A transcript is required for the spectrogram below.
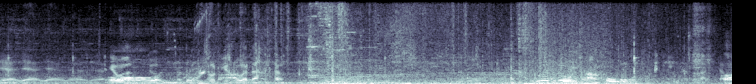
แย่แย่แย่แย่แย่โอ้ยมาโดนชนกันด้วยนะโดนทางคู่อ้า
